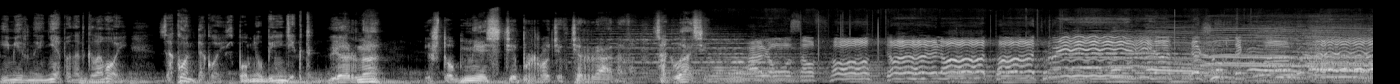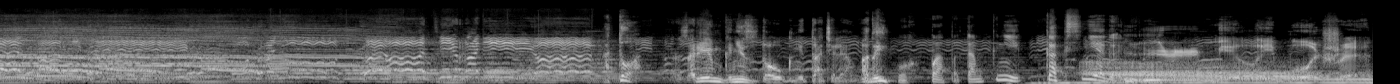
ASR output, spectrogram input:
и мирное небо над головой. Закон такой, вспомнил Бенедикт. Верно? И чтоб вместе против тиранов. Согласен? Allons enfants de la patrie, le jour de gloire Разорим гнездо угнетателя. Воды? Ох, папа, там книг, как снега. Милый, больше.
